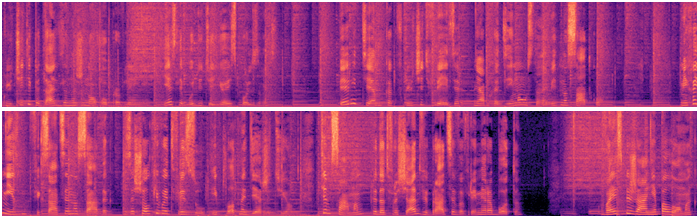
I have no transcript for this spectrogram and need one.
включите педаль для ножного управления, если будете ее использовать. Перед тем, как включить фрезер, необходимо установить насадку. Механизм фиксации насадок защелкивает фрезу и плотно держит ее, тем самым предотвращает вибрации во время работы. Во избежание поломок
